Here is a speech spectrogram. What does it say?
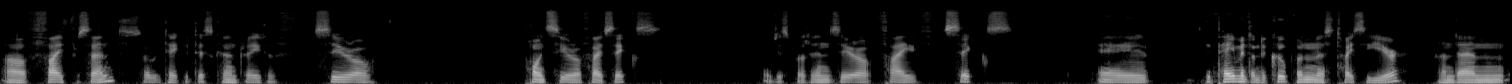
of 5%. So we take a discount rate of 0 0.056. We just put in 0.56. Uh, the payment on the coupon is twice a year and then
